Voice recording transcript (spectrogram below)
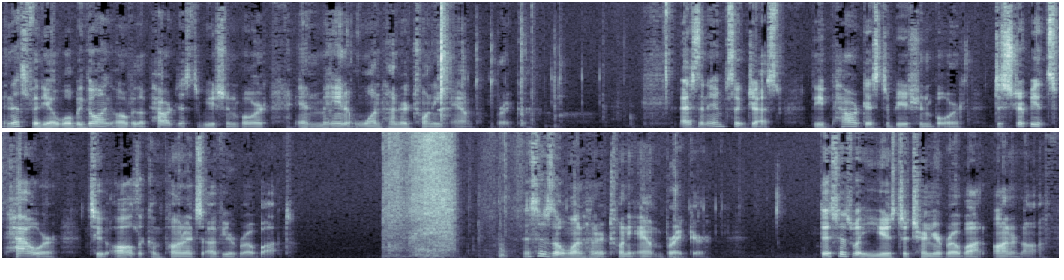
In this video, we'll be going over the power distribution board and main 120 amp breaker. As the name suggests, the power distribution board distributes power to all the components of your robot. This is a 120 amp breaker. This is what you use to turn your robot on and off.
